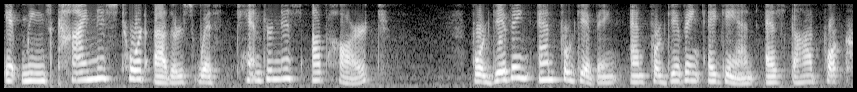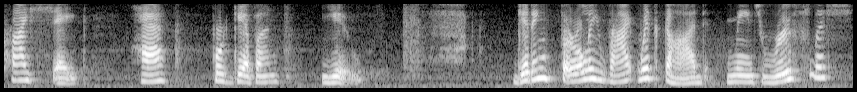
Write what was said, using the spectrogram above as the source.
It means kindness toward others with tenderness of heart, forgiving and forgiving and forgiving again, as God for Christ's sake hath forgiven you. Getting thoroughly right with God means ruthless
